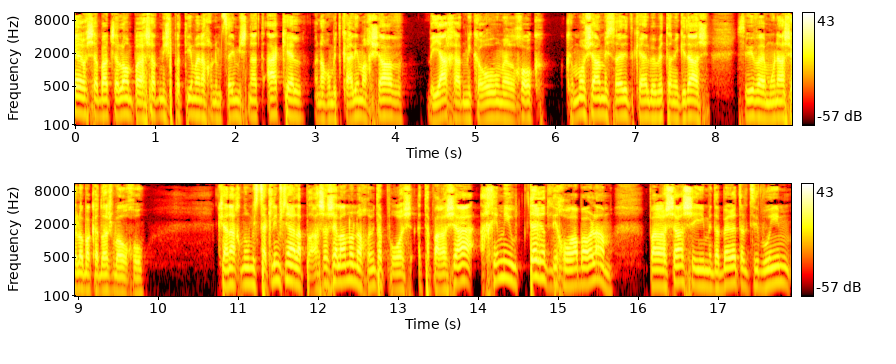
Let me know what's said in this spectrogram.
ערב שבת שלום, פרשת משפטים, אנחנו נמצאים בשנת אקל, אנחנו מתקהלים עכשיו ביחד, מקרוב ומרחוק, כמו שעם ישראל התקהל בבית המקדש, סביב האמונה שלו בקדוש ברוך הוא. כשאנחנו מסתכלים שנייה על הפרשה שלנו, אנחנו רואים את, הפרש, את הפרשה הכי מיותרת לכאורה בעולם. פרשה שהיא מדברת על ציוויים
